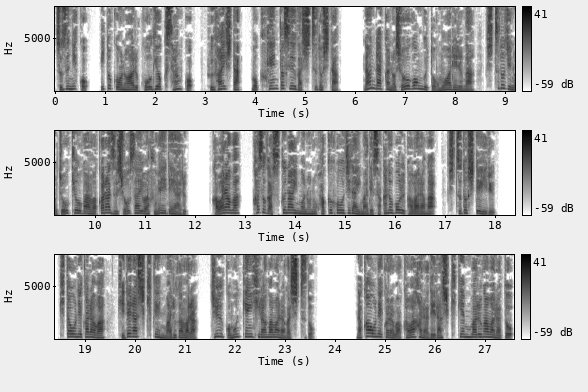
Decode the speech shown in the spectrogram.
鈴2個、糸港のある工玉3個、腐敗した木片多数が出土した。何らかの将軍具と思われるが、出土時の状況がわからず詳細は不明である。瓦は数が少ないものの白鳳時代まで遡る瓦が出土している。北尾根からは、木寺式県丸瓦、十古門県平瓦が出土。中尾根からは川原寺式県丸瓦と、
